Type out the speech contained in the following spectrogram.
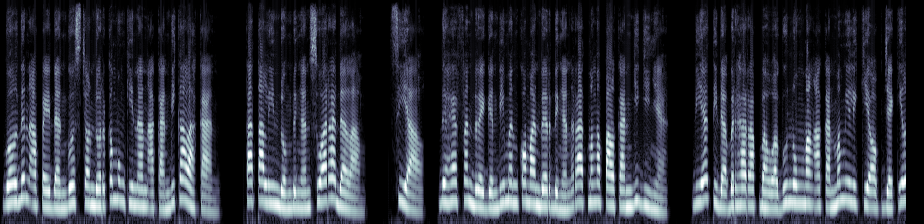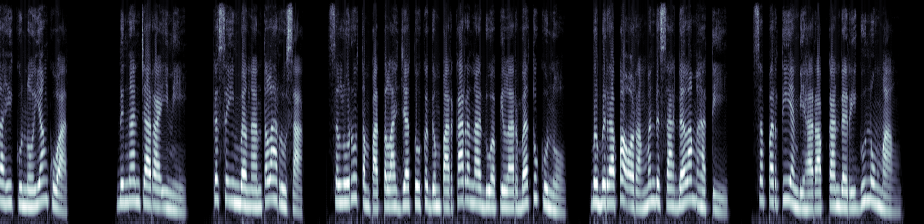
Golden Ape dan Ghost Condor kemungkinan akan dikalahkan. Kata Lindong dengan suara dalam. Sial, The Heaven Dragon Demon Commander dengan erat mengepalkan giginya. Dia tidak berharap bahwa Gunung Mang akan memiliki objek ilahi kuno yang kuat. Dengan cara ini, keseimbangan telah rusak. Seluruh tempat telah jatuh kegempar karena dua pilar batu kuno. Beberapa orang mendesah dalam hati. Seperti yang diharapkan dari Gunung Mang.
